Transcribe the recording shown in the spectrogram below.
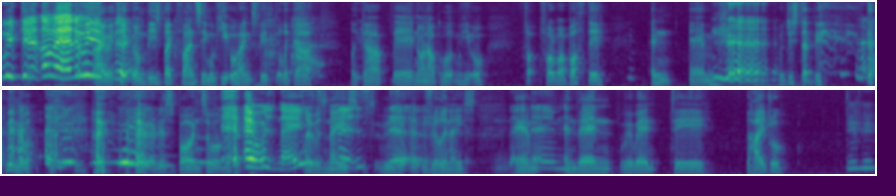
We took them anyway. Aye, we but- took them. These big fancy mojito things. Faith got like a like a uh, non-alcoholic mojito for, for our birthday, and um, we just didn't didn't know how, how to respond. So just, It was nice. it was nice. It was, it was really nice. Um, Um, and then we went to the hydro. Mhm.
